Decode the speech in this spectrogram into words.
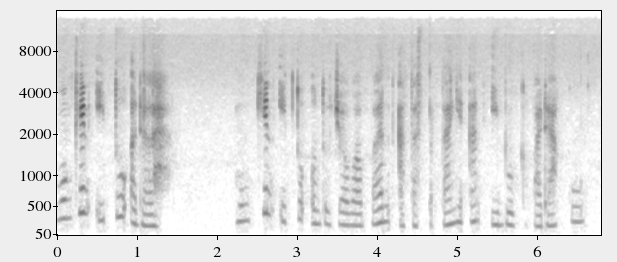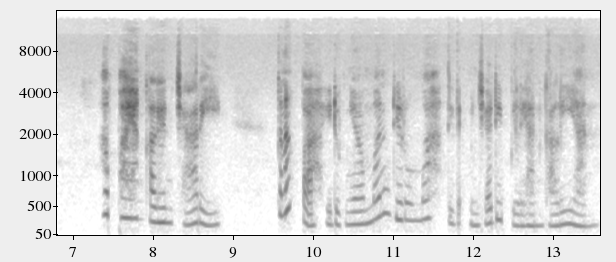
Mungkin itu adalah mungkin itu untuk jawaban atas pertanyaan ibu kepadaku. Apa yang kalian cari? Kenapa hidup nyaman di rumah tidak menjadi pilihan kalian?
